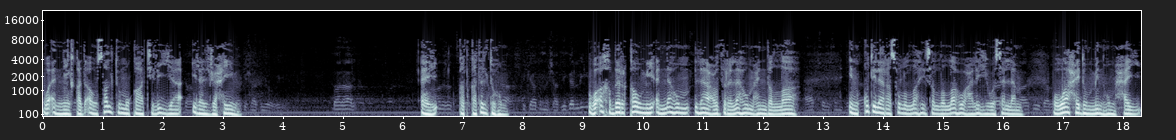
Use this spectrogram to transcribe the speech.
وأني قد أوصلت مقاتلي إلى الجحيم. أي قد قتلتهم. وأخبر قومي أنهم لا عذر لهم عند الله. إن قتل رسول الله صلى الله عليه وسلم وواحد منهم حي.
